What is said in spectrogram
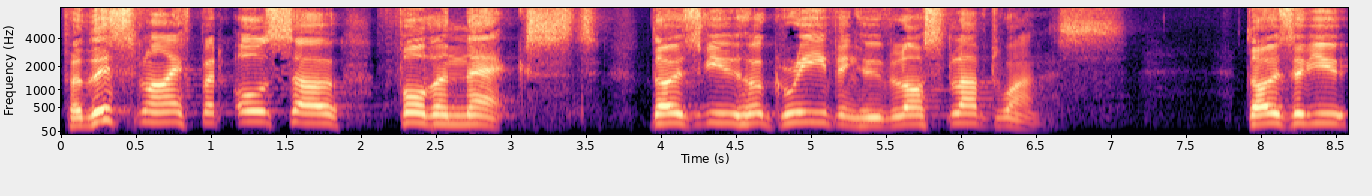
for this life, but also for the next. Those of you who are grieving, who've lost loved ones, those of you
